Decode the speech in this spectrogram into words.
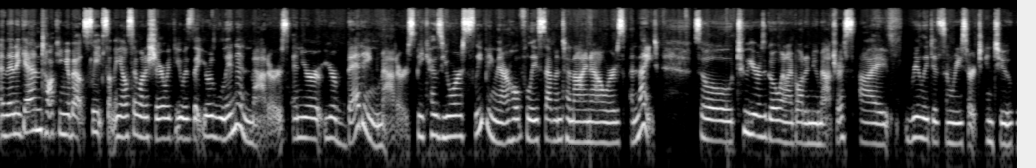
And then again, talking about sleep, something else I want to share with you is that your linen matters and your your bedding matters because you're sleeping there hopefully 7 to 9 hours a night. So 2 years ago when I bought a new mattress, I really did some research into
